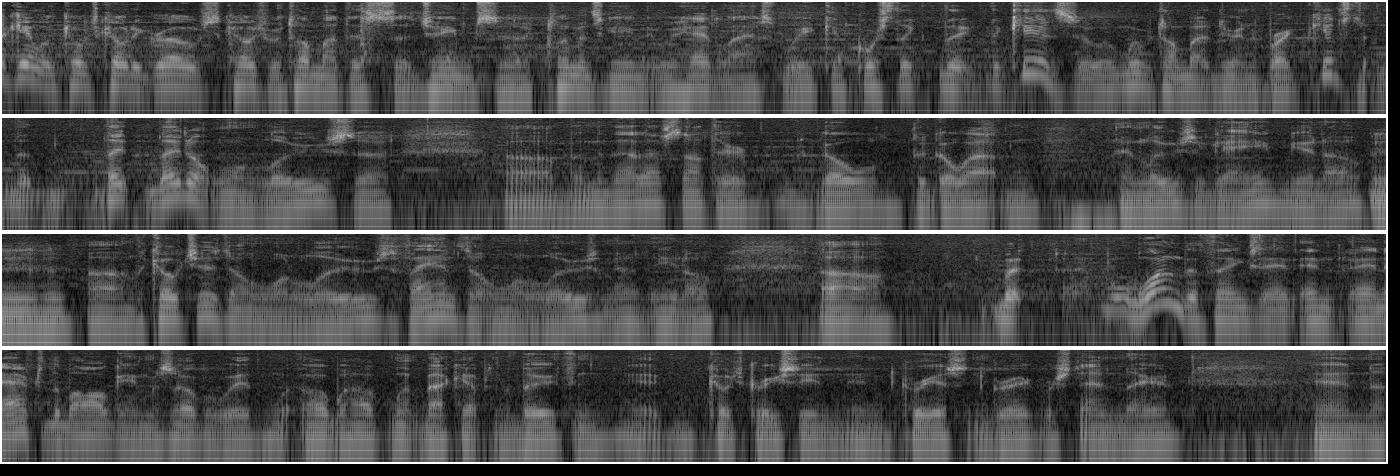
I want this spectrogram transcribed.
Back in with Coach Cody Gross. Coach, we are talking about this uh, James uh, Clemens game that we had last week. And of course, the, the, the kids, uh, we were talking about during the break, kids, they, they don't want to lose. Uh, uh, I mean, that, that's not their goal to go out and and lose a game. You know, Mm-hmm. uh, the coaches don't want to lose, the fans don't want to lose. I mean, you know, uh, but one of the things, and, and, and after the ball game was over with, I went back up to the booth, and uh, Coach Creasy and, and Chris and Greg were standing there, and uh,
